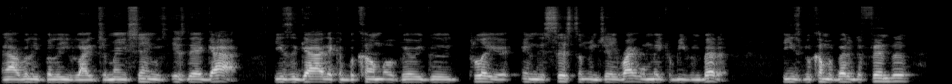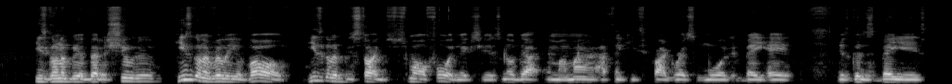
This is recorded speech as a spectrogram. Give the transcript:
And I really believe like Jermaine Samuels is that guy. He's a guy that can become a very good player in this system, and Jay Wright will make him even better. He's become a better defender. He's going to be a better shooter. He's going to really evolve he's going to be starting small forward next year. There's no doubt in my mind. I think he's progressed more than Bey has, as good as Bey is.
